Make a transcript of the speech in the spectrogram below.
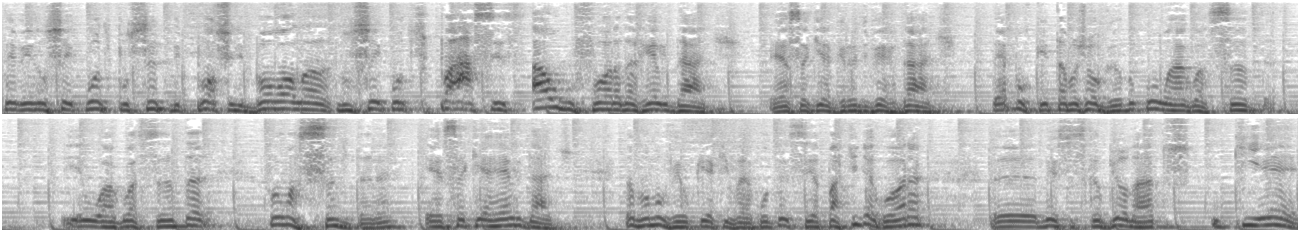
teve não sei quantos por cento de posse de bola, não sei quantos passes, algo fora da realidade. Essa aqui é a grande verdade. Até porque estava jogando com Água Santa. E o Água Santa foi uma santa, né? Essa aqui é a realidade. Então vamos ver o que é que vai acontecer a partir de agora eh, nesses campeonatos. O que é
